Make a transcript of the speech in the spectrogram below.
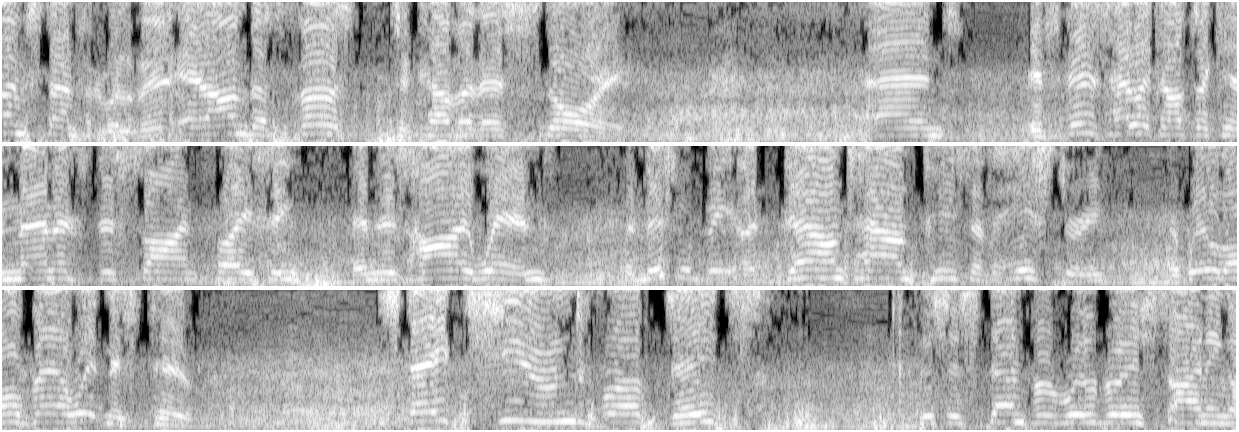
I'm Stanford Willoughby, and I'm the first to cover this story. And if this helicopter can manage this sign placing in this high wind, then this will be a downtown piece of history that we'll all bear witness to. Stay tuned for updates. This is Stanford Wilbury signing off.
